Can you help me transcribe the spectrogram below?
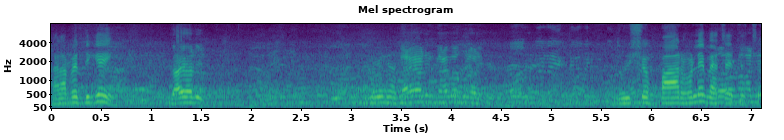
খারাপের দিকেই? দুইশো পার হলে বেচাই দিচ্ছে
